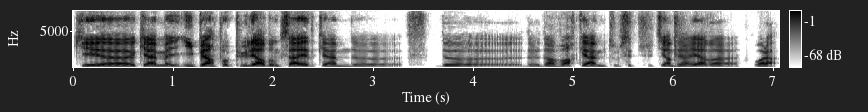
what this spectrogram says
qui est euh, quand même hyper populaire. Donc, ça aide quand même de, de, de- d'avoir quand même tout ce soutien derrière. euh, voilà.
